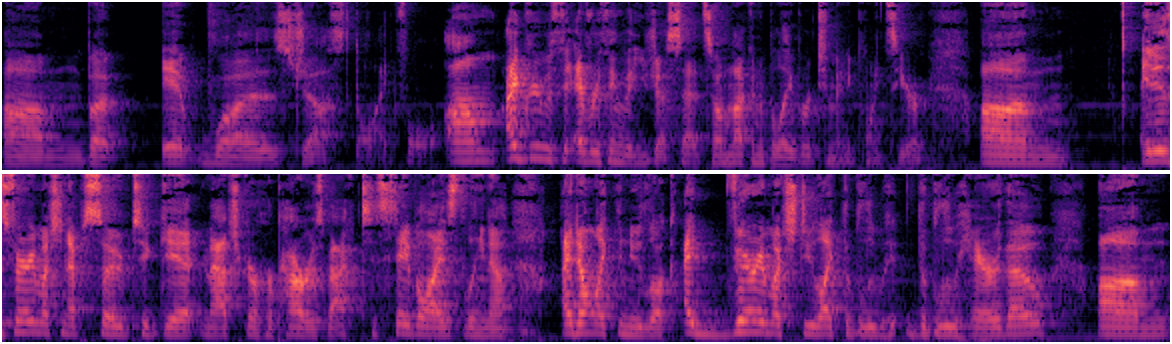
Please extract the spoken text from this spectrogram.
Um, but it was just delightful. Um, I agree with everything that you just said, so I'm not going to belabor too many points here. Um, it is very much an episode to get Magica her powers back to stabilize Lena. I don't like the new look. I very much do like the blue the blue hair though. Um,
